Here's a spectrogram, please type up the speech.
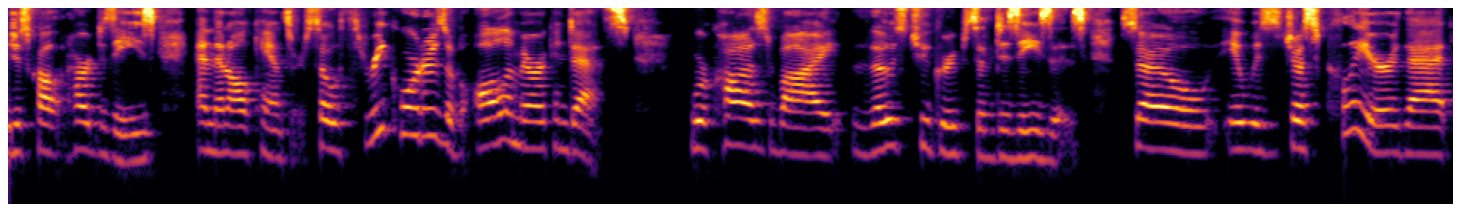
just call it heart disease, and then all cancer. So, three quarters of all American deaths were caused by those two groups of diseases. So it was just clear that,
